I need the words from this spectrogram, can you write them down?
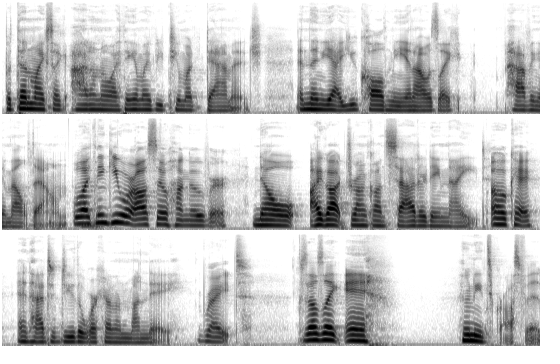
But then Mike's like, I don't know, I think it might be too much damage. And then yeah, you called me, and I was like having a meltdown. Well, I think you were also hungover. No, I got drunk on Saturday night Okay. and had to do the workout on Monday. Right. because I was like, eh, who needs CrossFit?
